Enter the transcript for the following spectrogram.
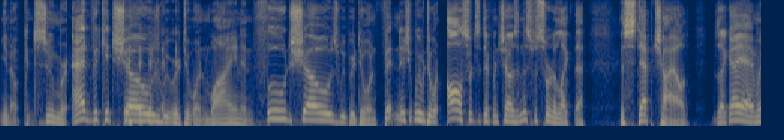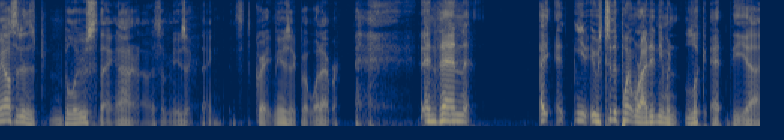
you know, consumer advocate shows. we were doing wine and food shows. We were doing fitness. We were doing all sorts of different shows, and this was sort of like the the stepchild. It was like, oh yeah, and we also do this blues thing. I don't know, it's a music thing. It's great music, but whatever. and then I, it, it was to the point where I didn't even look at the uh,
